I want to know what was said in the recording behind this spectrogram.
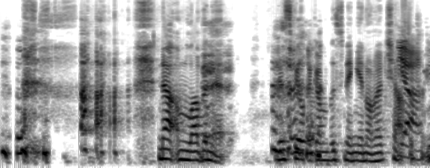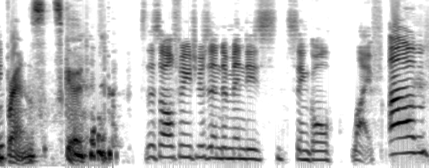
no, I'm loving it. I just feel like I'm listening in on a chat yeah. between friends. It's good. this all features into Mindy's single life. Um,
